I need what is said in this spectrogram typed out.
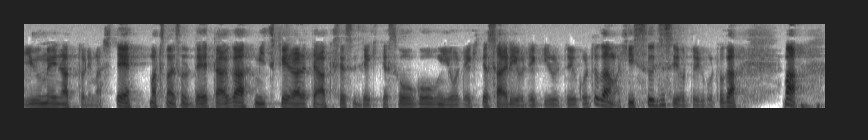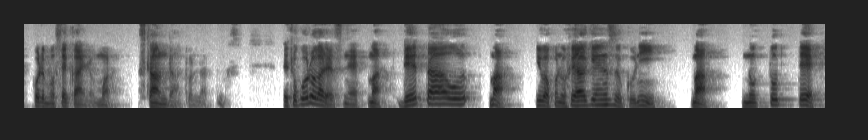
有名になっておりまして、まあ、つまりそのデータが見つけられてアクセスできて、総合運用できて、再利用できるということがま必須ですよということが、まあ、これも世界のまあスタンダードになっています。でところがですね、まあ、データを、まあ、要はこのフェア原則に、まあ、乗っ取って、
